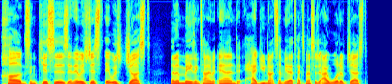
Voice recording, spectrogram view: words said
hugs and kisses, and it was just, it was just an amazing time. And had you not sent me that text message, I would have just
